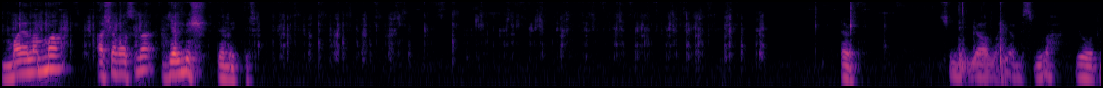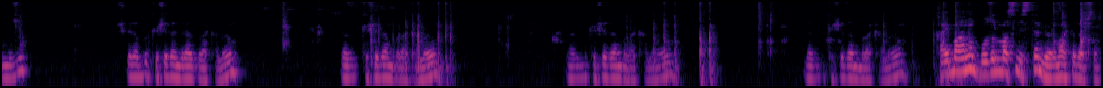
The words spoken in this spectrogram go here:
mayalanma aşamasına gelmiş demektir. Evet. Şimdi ya Allah ya Bismillah yoğurdumuzu şöyle bu köşeden biraz bırakalım. Biraz bu köşeden bırakalım. Biraz bu köşeden bırakalım. Biraz bu köşeden bırakalım. Kaymağının bozulmasını istemiyorum arkadaşlar.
